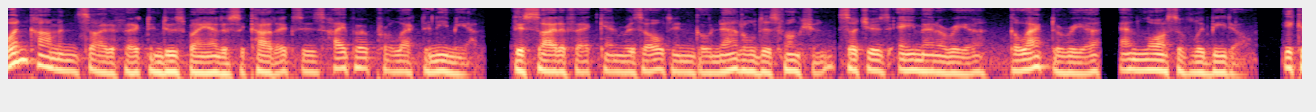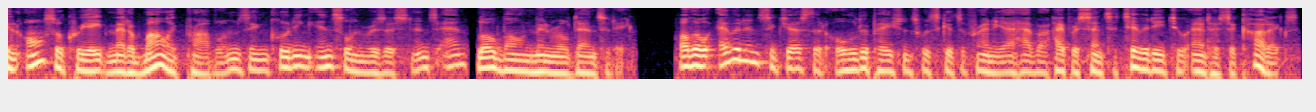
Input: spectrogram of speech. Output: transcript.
One common side effect induced by antipsychotics is hyperprolactinemia. This side effect can result in gonadal dysfunction, such as amenorrhea, galactorrhea, and loss of libido. It can also create metabolic problems, including insulin resistance and low bone mineral density. Although evidence suggests that older patients with schizophrenia have a hypersensitivity to antipsychotics,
